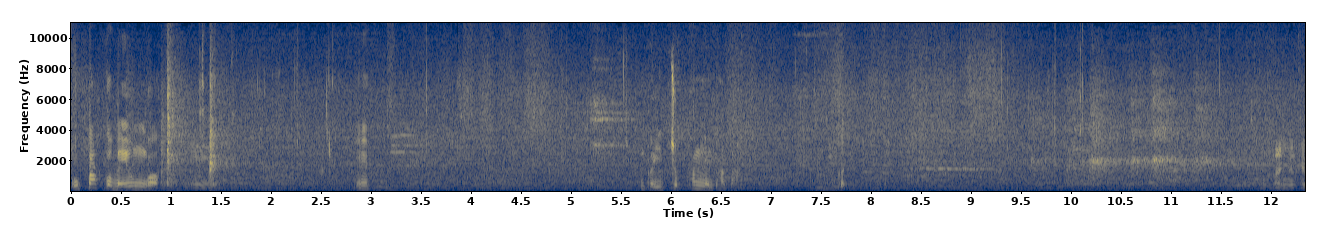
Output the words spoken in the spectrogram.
오빠 거 매운 거. 응. 오빠 이쪽 한번 봐봐. 오빠는 이렇게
